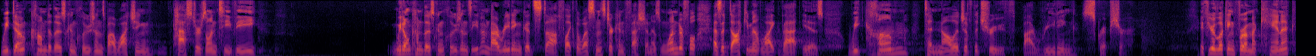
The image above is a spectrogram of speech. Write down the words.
We don't come to those conclusions by watching pastors on TV. We don't come to those conclusions even by reading good stuff like the Westminster Confession. As wonderful as a document like that is, we come to knowledge of the truth by reading Scripture. If you're looking for a mechanic,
